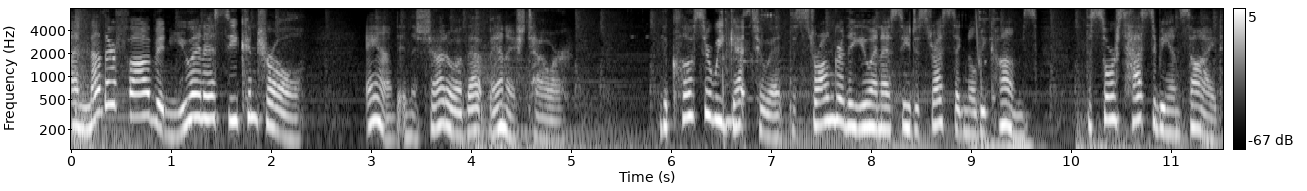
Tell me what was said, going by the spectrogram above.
Another fob in UNSC control. And in the shadow of that Banish Tower. The closer we get to it, the stronger the UNSC distress signal becomes. The source has to be inside.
